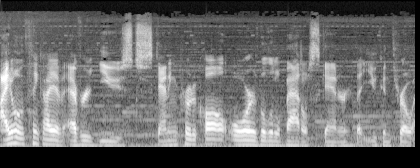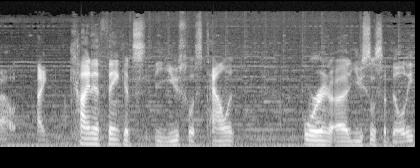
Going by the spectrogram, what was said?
I don't think I have ever used scanning protocol or the little battle scanner that you can throw out. I kind of think it's a useless talent or a useless ability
